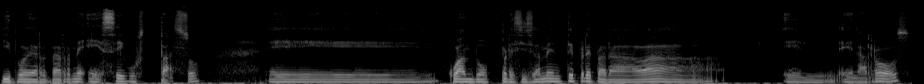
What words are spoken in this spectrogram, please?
y poder darme ese gustazo cuando precisamente preparaba el, arroz,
